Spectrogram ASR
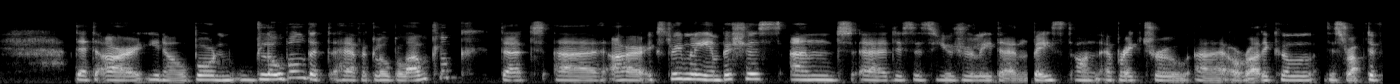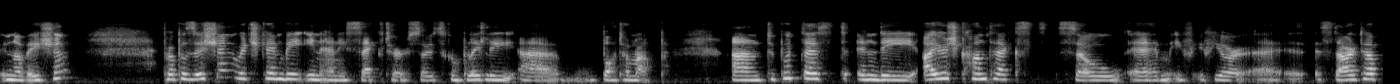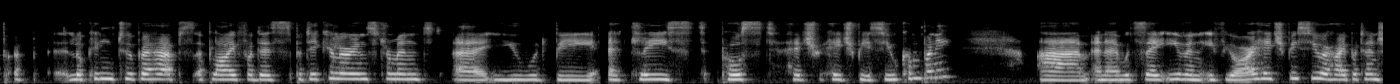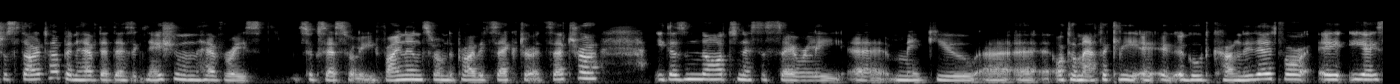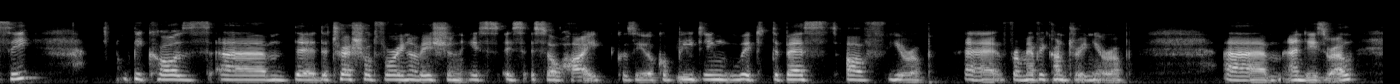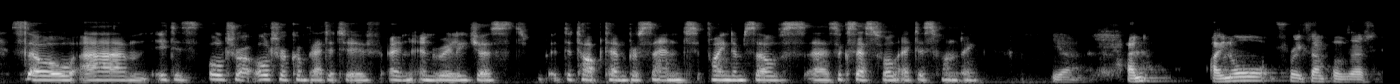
that are, you know, born global, that have a global outlook, that uh, are extremely ambitious, and uh, this is usually then based on a breakthrough uh, or radical disruptive innovation proposition, which can be in any sector. So it's completely uh, bottom up. And to put this in the Irish context, so um, if, if you're a startup uh, looking to perhaps apply for this particular instrument, uh, you would be at least post HPSU company. Um, and I would say even if you are a HPSU, a high potential startup, and have that designation and have raised successfully finance from the private sector, etc., it does not necessarily uh, make you uh, uh automatically a, a, good candidate for EIC because um, the the threshold for innovation is is, is so high because you're competing with the best of Europe uh, from every country in Europe um, and Israel. So um, it is ultra ultra competitive, and and really just the top ten percent find themselves uh, successful at this funding. Yeah, and I know, for example, that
